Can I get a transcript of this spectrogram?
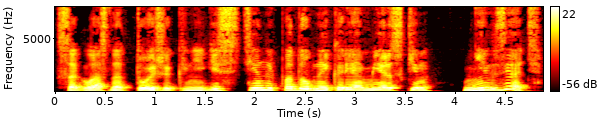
согласно той же книге, стены, подобные кориамерским, не взять.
